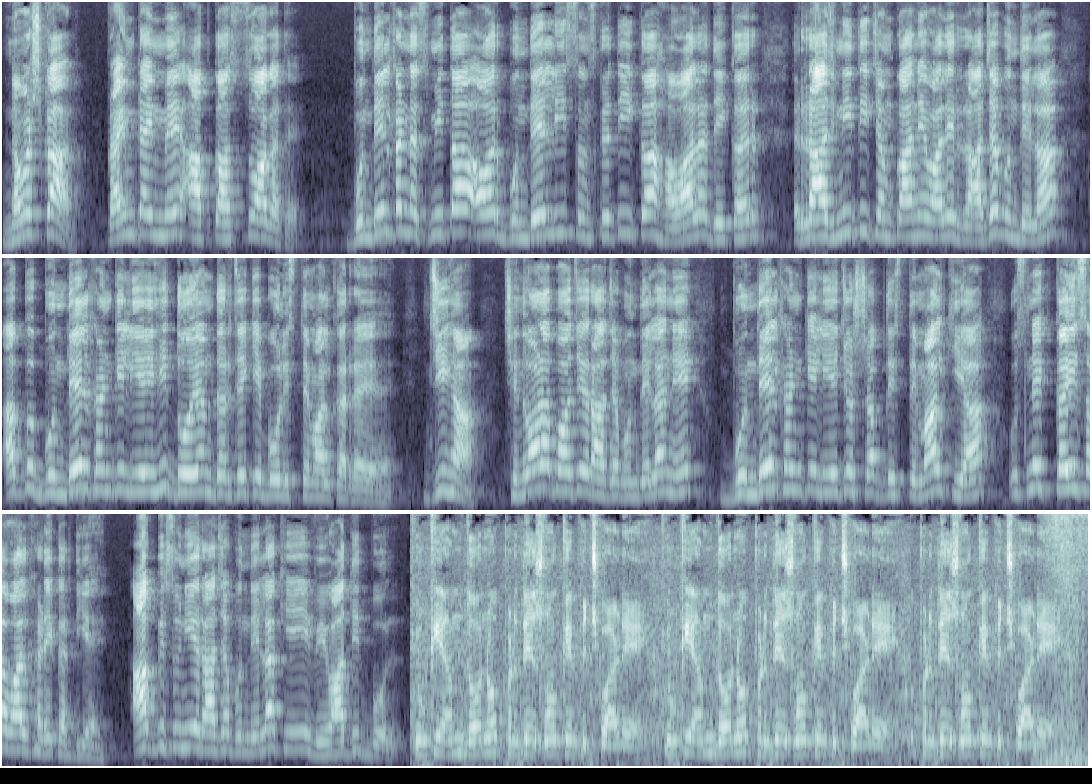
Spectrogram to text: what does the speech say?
नमस्कार, प्राइम टाइम में आपका स्वागत है। बुंदेलखंड अस्मिता और बुंदेली संस्कृति का हवाला देकर राजनीति चमकाने वाले राजा बुंदेला अब बुंदेलखंड के लिए ही दोयम दर्जे के बोल इस्तेमाल कर रहे हैं। जी हाँ छिंदवाड़ा पहुँचे राजा बुंदेला ने बुंदेलखंड के लिए जो शब्द इस्तेमाल किया, उसने कई सवाल खड़े कर दिए आप भी सुनिए राजा बुंदेला के विवादित बोल। क्योंकि हम दोनों प्रदेशों के पिछवाड़े हैं, क्योंकि हम दोनों प्रदेशों के पिछवाड़े हैं प्रदेशों के पिछवाड़े हैं।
